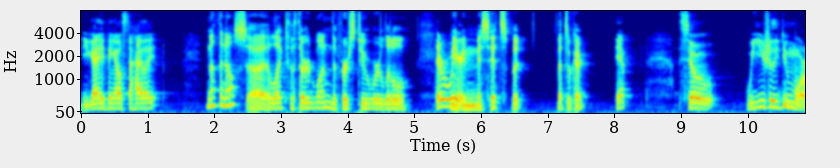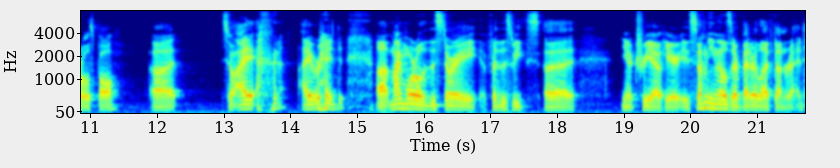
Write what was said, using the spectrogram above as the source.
You got anything else to highlight? Nothing else. Uh, I liked the third one. The first two were little They were weird. maybe mishits, but that's okay. Yep. So we usually do morals, Paul. Uh, so I I read uh, my moral of the story for this week's uh, you know trio here is some emails are better left unread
